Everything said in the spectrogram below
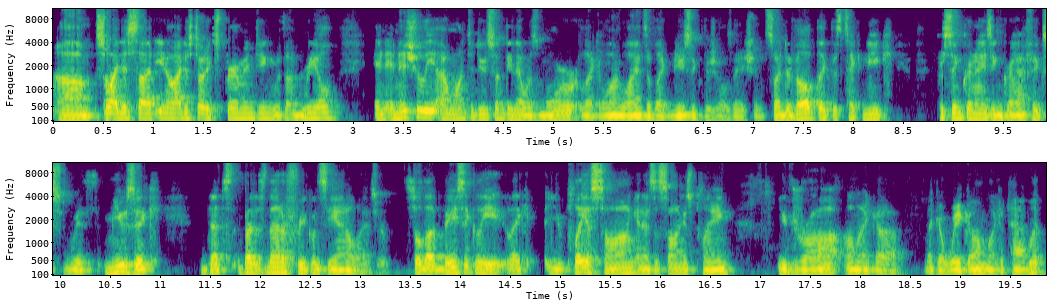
Um, so I just thought, you know, I just started experimenting with Unreal. And initially, I wanted to do something that was more like along the lines of like music visualization. So I developed like this technique for synchronizing graphics with music that's but it's not a frequency analyzer. So that basically like you play a song and as the song is playing you draw on like a like a wacom like a tablet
